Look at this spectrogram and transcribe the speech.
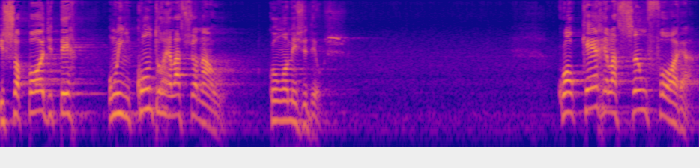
e só pode ter um encontro relacional com homens de Deus. Qualquer relação fora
